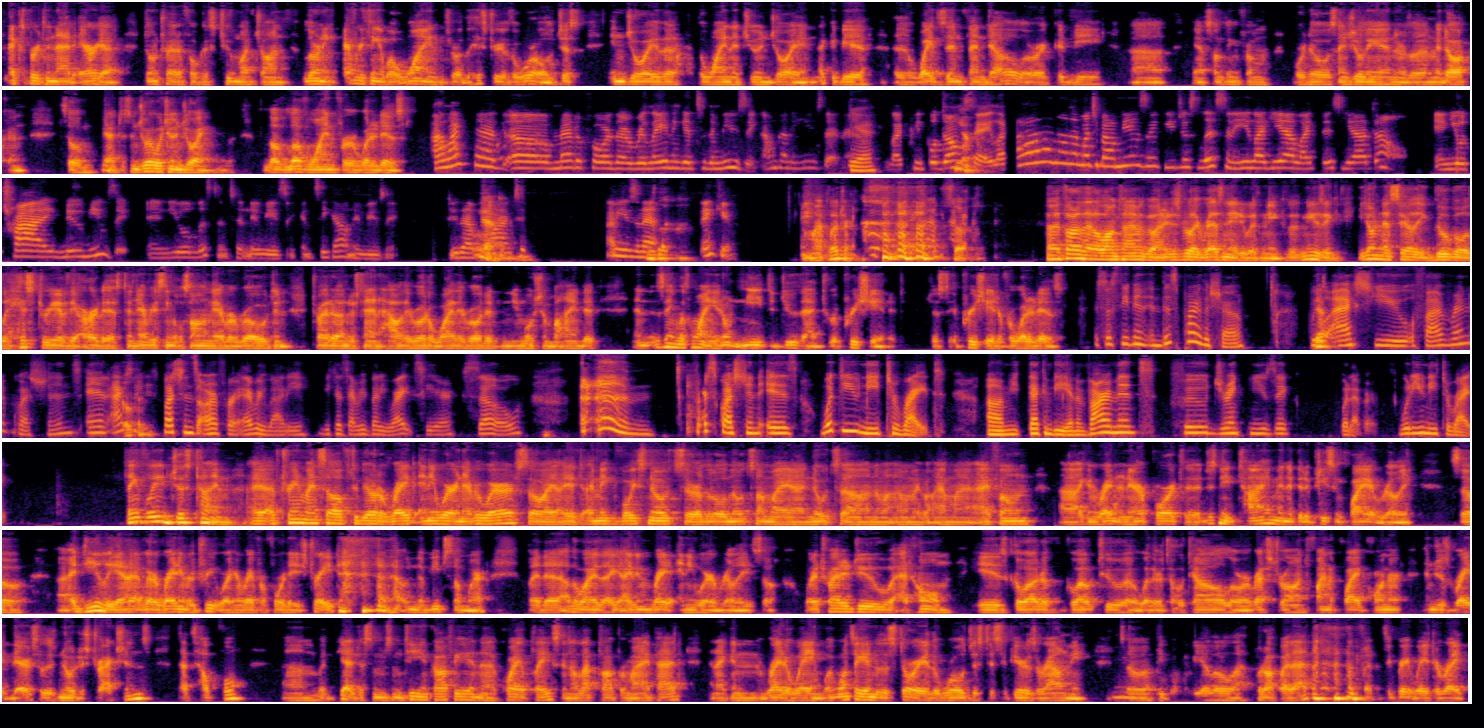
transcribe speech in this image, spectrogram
expert in that area. Don't try to focus too much on learning everything about wine throughout the history of the world. Just enjoy the, the wine that you enjoy. And that could be a, a white Zinfandel or it could be uh, yeah, something from Bordeaux, Saint Julien, or the Medoc. And so, yeah, just enjoy what you enjoy. Love, love wine for what it is. I like that uh, metaphor. They're relating it to the music. I'm gonna use that now. Yeah. Like people don't yeah. say like, oh, I don't know that much about music. You just listen and you're like, yeah, I like this. Yeah, I don't and you'll try new music and you'll listen to new music and seek out new music. Do that with yeah. mine too. I'm using that. Exactly. Thank you. My pleasure. so, I thought of that a long time ago, and it just really resonated with me. Because with music, you don't necessarily Google the history of the artist and every single song they ever wrote, and try to understand how they wrote it, why they wrote it, and the emotion behind it. And the same with wine. You don't need to do that to appreciate it. Just appreciate it for what it is. So, Steven, in this part of the show, We Yeah. will ask you five random questions. And actually, Okay. these questions are for everybody because everybody writes here. So, first question is What do you need to write? Um, that can be an environment, food, drink, music, whatever. What do you need to write? Thankfully, just time. I, I've trained myself to be able to write anywhere and everywhere. So I, I, I make voice notes or little notes on my uh, notes on my, on my, on my iPhone. Uh, I can write in an airport. I just need time and a bit of peace and quiet, really. So uh, ideally, I've got a writing retreat where I can write for four days straight out on the beach somewhere. But uh, otherwise, I, I didn't write anywhere really. So what I try to do at home is go out of go out to uh, whether it's a hotel or a restaurant, find a quiet corner and just write there, so there's no distractions. That's helpful. Um, but yeah, just some some tea and coffee in a quiet place and a laptop or my iPad, and I can write away. And once I get into the story, the world just disappears around me. So people can be a little uh, put off by that, but it's a great way to write.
